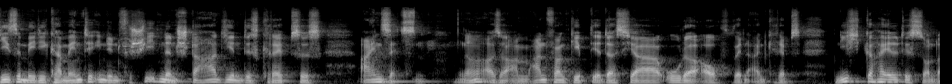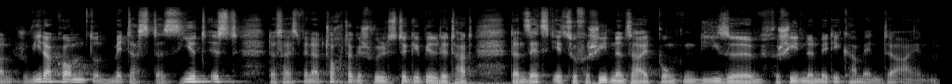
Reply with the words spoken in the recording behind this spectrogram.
diese Medikamente in den verschiedenen Stadien des Krebses einsetzen. Ne? Also am Anfang gebt ihr das ja oder auch wenn ein Krebs nicht geheilt ist, sondern wiederkommt und metastasiert ist, das heißt, wenn er Tochtergeschwülste gebildet hat, dann setzt ihr zu verschiedenen Zeitpunkten diese verschiedenen Medikamente ein.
